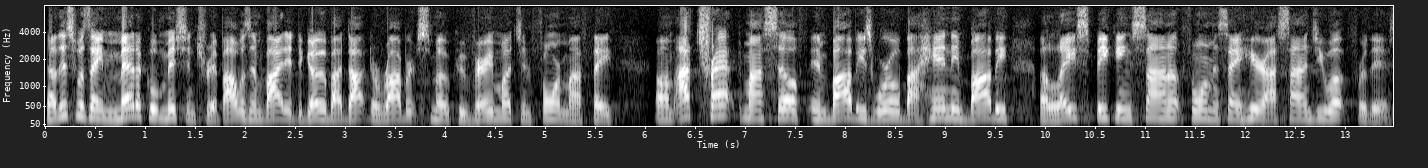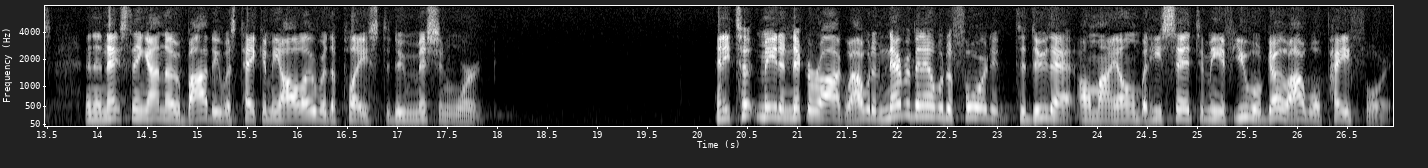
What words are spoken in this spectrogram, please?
Now, this was a medical mission trip. I was invited to go by Dr. Robert Smoke, who very much informed my faith. Um, I trapped myself in Bobby's world by handing Bobby a lay speaking sign up form and saying, Here, I signed you up for this. And the next thing I know, Bobby was taking me all over the place to do mission work. And he took me to Nicaragua. I would have never been able to afford it, to do that on my own, but he said to me, If you will go, I will pay for it.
